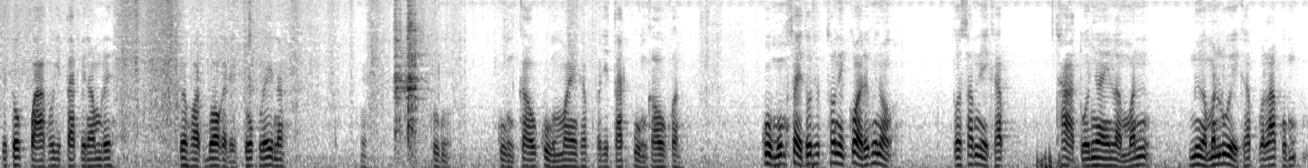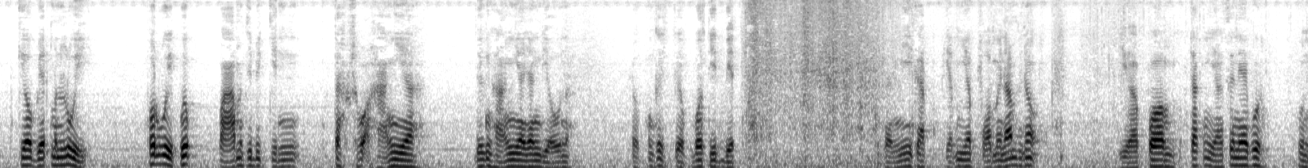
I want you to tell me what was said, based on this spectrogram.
จะตกปลาเขาจะตัดไปน้ำเลยเพื่อหอดบ่อกับเด็กตกเลยนะกุ้ง กุ้งเก่ากุ้งใหม่ครับปฏิตัดกุ้งเก่าก่อนกุ้งผมใส่ตัวเท่านี้ก้อยเด้อพี่น้องตัวซ้ำนี่ครับถ้าตัวใหญ่ล่ะมันเนื้อมันลุยครับเวลาผมเกี่ยวเบ็ดมันลุยพอลุยปุ๊บปลามันจะไปกินแต่เฉพาะหางเงียดึงหางเงียอย่างเดียวนะแล้วมันก็เกือบบติดเบ็ดแบบนี้ครับเขียมเงียปลอมไปน้ำพี่น้องเหยื่อปลอมจักอหย่างเสน่ห์พุ่นพุ่น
